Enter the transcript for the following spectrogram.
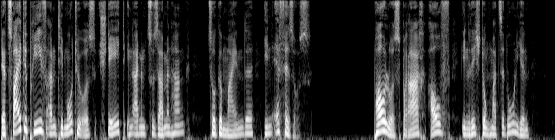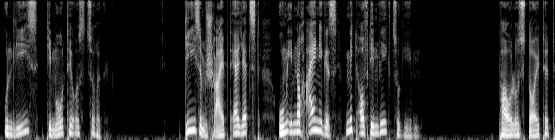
Der zweite Brief an Timotheus steht in einem Zusammenhang zur Gemeinde in Ephesus. Paulus brach auf in Richtung Mazedonien und ließ Timotheus zurück. Diesem schreibt er jetzt, um ihm noch einiges mit auf den Weg zu geben. Paulus deutet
